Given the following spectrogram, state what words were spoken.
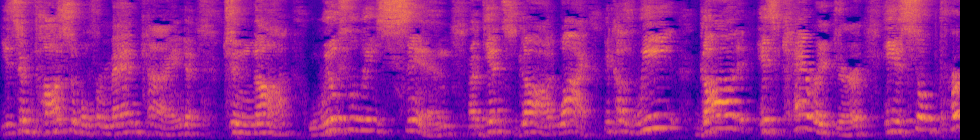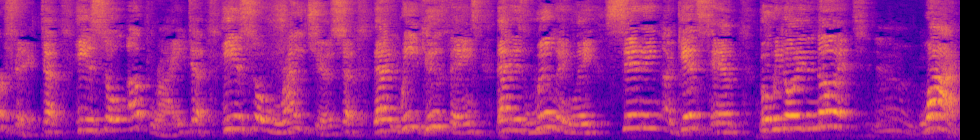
It's impossible for mankind to not willfully sin against God. Why? Because we, God, His character, He is so perfect, He is so upright, He is so righteous that we do things that is willingly sinning against Him, but we don't even know it. Why?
